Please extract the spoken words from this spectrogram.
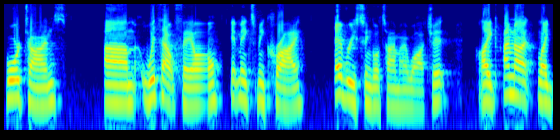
four times um, without fail. It makes me cry every single time I watch it. Like I'm not like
